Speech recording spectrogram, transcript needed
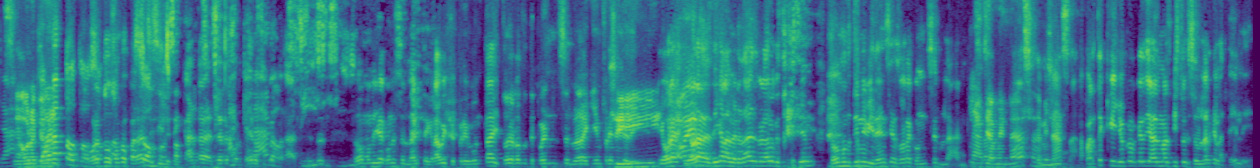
Ya, Sí. Ahora y que ahora todos. Ahora todos son paparazzis y les encanta paparazzi. ser Ah, reporteros y claro. paparazzis. Sí, sí, Entonces, sí. Todo el mundo llega con un celular y te graba y te pregunta y todo el rato te ponen el celular aquí enfrente. Sí. de- y, ahora, y ahora diga la verdad, es verdad lo que estoy diciendo. Todo el mundo tiene evidencias ahora con un celular. Claro. Te amenazan. Te amenaza. Aparte que yo creo que ya es más visto el celular que la tele.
